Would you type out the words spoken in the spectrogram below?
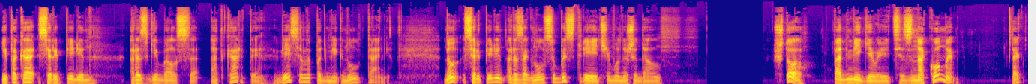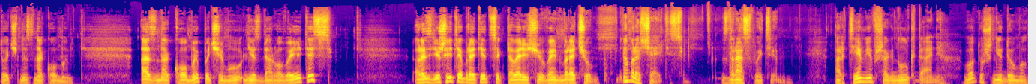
И пока Серпилин разгибался от карты, весело подмигнул Тане. Но Серпилин разогнулся быстрее, чем он ожидал. Что, подмигиваете, знакомы? Так точно, знакомы. А знакомы почему не здороваетесь? Разрешите обратиться к товарищу военврачу. Обращайтесь. Здравствуйте. Артемьев шагнул к Тане. Вот уж не думал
